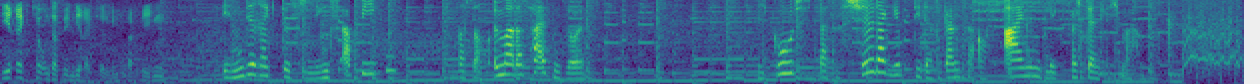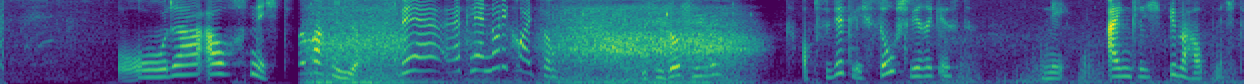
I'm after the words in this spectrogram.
direkte und das indirekte Linksabbiegen. Indirektes Linksabbiegen? Was auch immer das heißen soll. Wie gut, dass es Schilder gibt, die das Ganze auf einen Blick verständlich machen. Oder auch nicht. Was macht ihr hier? Wir erklären nur die Kreuzung. Ist sie so schwierig? Ob es wirklich so schwierig ist? Nee, eigentlich überhaupt nicht.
